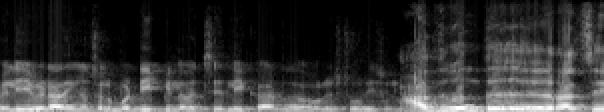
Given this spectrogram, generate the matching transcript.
வெளியே விடாதீங்கன்னு சொல்லும்போது டிபியில் வச்சு லீக் ஆன ஒரு ஸ்டோரி சொல்லி அது வந்து ரசி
